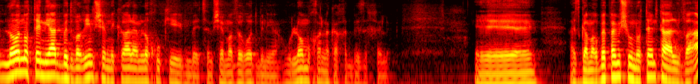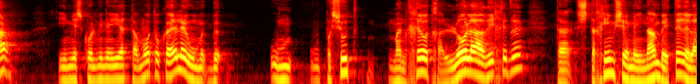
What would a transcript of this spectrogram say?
לא נותן יד בדברים שהם נקרא להם לא חוקיים בעצם, שהם עבירות בנייה. הוא לא מוכן לקחת בזה חלק. אה, אז גם הרבה פעמים שהוא נותן את ההלוואה, אם יש כל מיני אי התאמות או כאלה, הוא, הוא, הוא פשוט מנחה אותך לא להעריך את זה, את השטחים שהם אינם בהיתר, אלא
